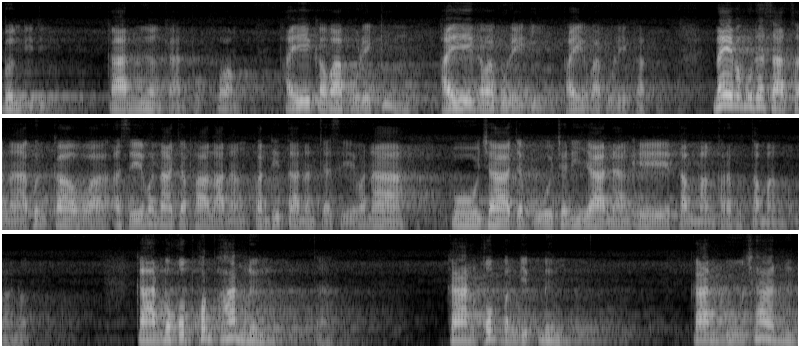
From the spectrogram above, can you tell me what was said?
เบิ่งดีๆ การเมืองการปกครองไผก็ว่าผู้ใดเก่งไผก็ว่าผู้ใดดีไผก็ว่าผู้ใดคักในพระพุทธศาสนาเพิ่นกล่าวว่าอเสวนาจะพาลานังปันทิตานันจะเสวนา ปูชาจะปูชนียานางเอตัมมังคารมุตตมังประมาณเนาะการบ่คบคนพาลหนึ่งการคบบัณฑิตหนึ่งการบูชาหนึ่ง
